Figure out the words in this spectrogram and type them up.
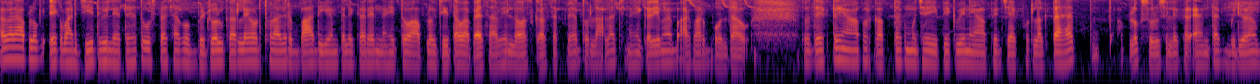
अगर आप लोग एक बार जीत भी लेते हैं तो उस पैसा को विड्रॉल कर ले और थोड़ा देर बाद गेम प्ले करें। नहीं तो आप लोग जीता हुआ पैसा भी लॉस कर सकते हैं। तो लालच नहीं करिए, मैं बार बार बोलता हूँ। तो देखते हैं यहाँ पर कब तक मुझे इपिक विन या फिर जैकपुट लगता है। तो आप लोग शुरू से लेकर एंड तक वीडियो में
